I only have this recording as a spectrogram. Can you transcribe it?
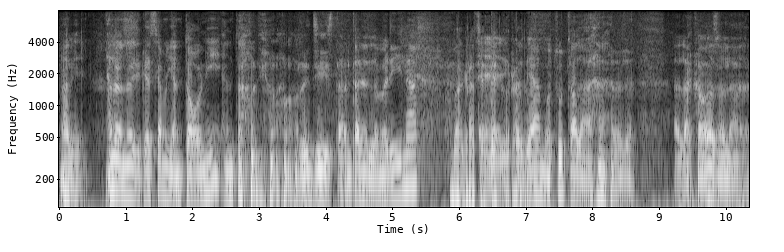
Va bene. Allora noi ringraziamo gli Antoni, Antonio regista, Antonio della Marina, Ma grazie a eh, te, Corrado. ricordiamo tutta la, la- cosa, la-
